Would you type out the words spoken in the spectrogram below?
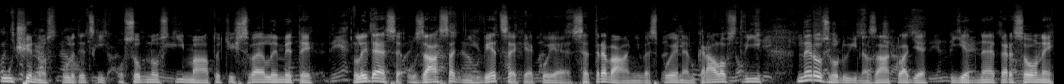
účinnost politických osobností má totiž své limity. Lidé se o zásadních věcech, jako je setrvání ve Spojeném království, nerozhodují na základě jedné persony.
